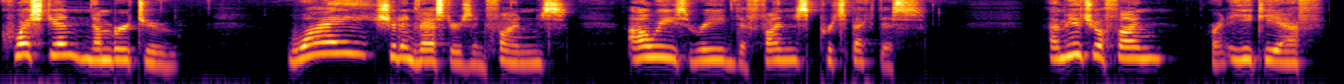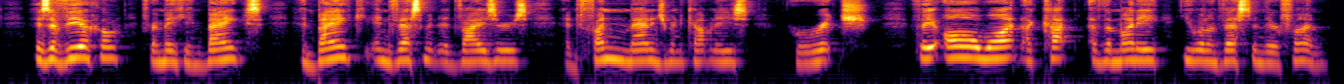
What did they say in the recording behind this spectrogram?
Question number two Why should investors in funds always read the fund's prospectus. A mutual fund or an ETF is a vehicle for making banks and bank investment advisors and fund management companies rich. They all want a cut of the money you will invest in their fund.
